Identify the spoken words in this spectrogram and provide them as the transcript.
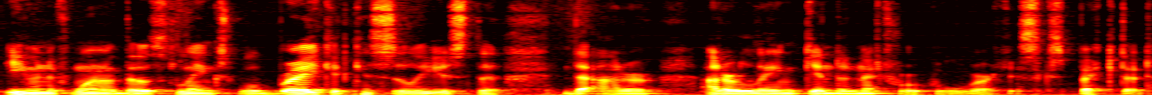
even if one of those links will break it can still use the, the other, other link and the network will work as expected.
